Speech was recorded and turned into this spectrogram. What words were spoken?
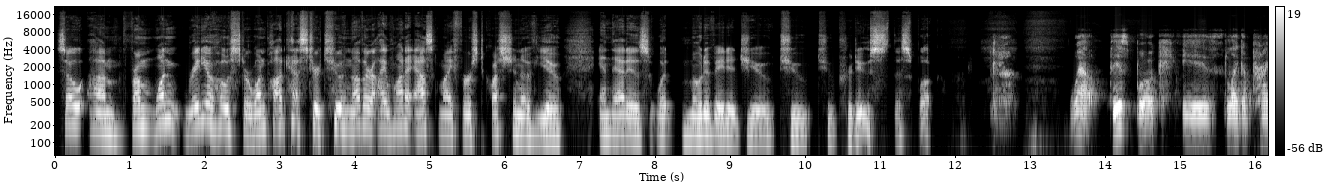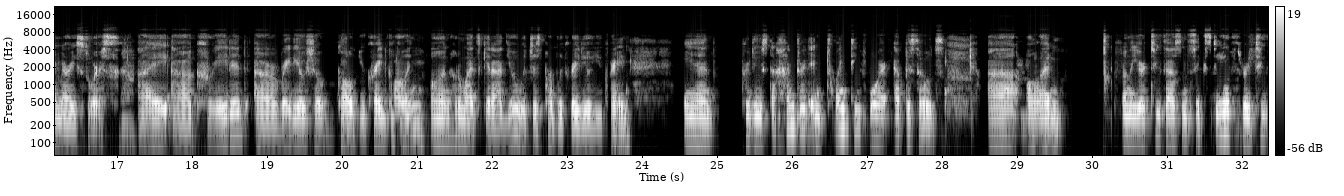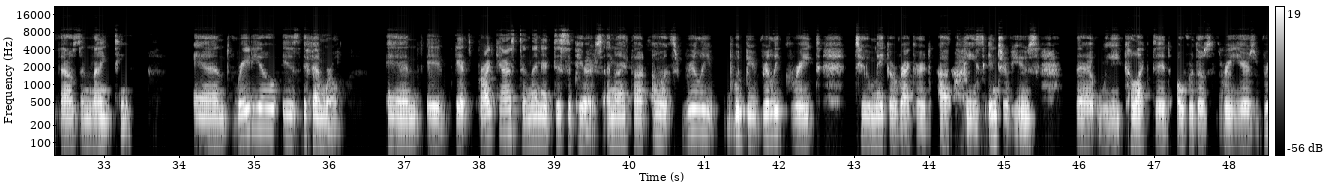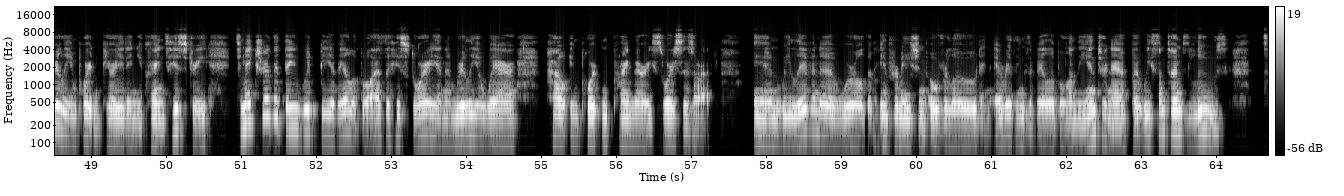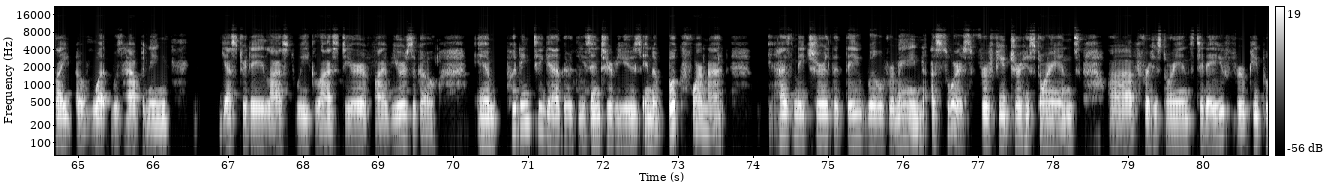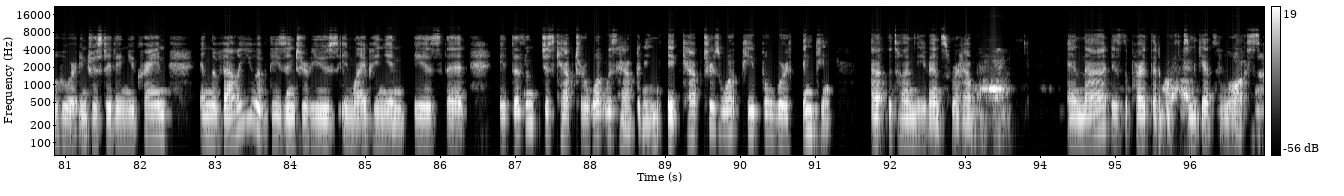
So, um, from one radio host or one podcaster to another, I want to ask my first question of you, and that is, what motivated you to to produce this book? Well, this book is like a primary source. I uh, created a radio show called Ukraine Calling on Hromadske Radio, which is public radio Ukraine, and produced 124 episodes uh, on from the year 2016 through 2019. And radio is ephemeral and it gets broadcast and then it disappears. And I thought, oh, it's really would be really great to make a record of these interviews that we collected over those three years, really important period in Ukraine's history, to make sure that they would be available. As a historian, I'm really aware how important primary sources are. And we live in a world of information overload and everything's available on the internet, but we sometimes lose sight of what was happening yesterday, last week, last year, five years ago. And putting together these interviews in a book format has made sure that they will remain a source for future historians, uh, for historians today, for people who are interested in Ukraine. And the value of these interviews, in my opinion, is that it doesn't just capture what was happening, it captures what people were thinking at the time the events were happening. And that is the part that often gets lost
